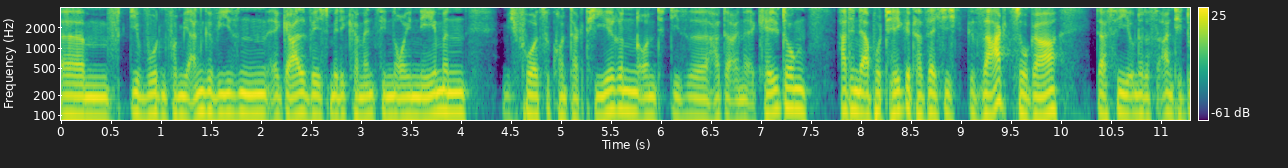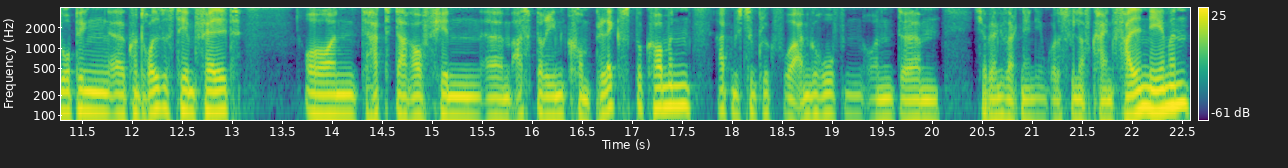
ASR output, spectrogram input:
Ähm, die wurden von mir angewiesen, egal welches Medikament sie neu nehmen, mich vorher zu kontaktieren. Und diese hatte eine Erkältung, hat in der Apotheke tatsächlich gesagt sogar, dass sie unter das Anti-Doping-Kontrollsystem fällt und hat daraufhin ähm, Aspirin-Komplex bekommen, hat mich zum Glück vorher angerufen und ähm, ich habe dann gesagt, nee, nee, um Gottes Willen auf keinen Fall nehmen.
